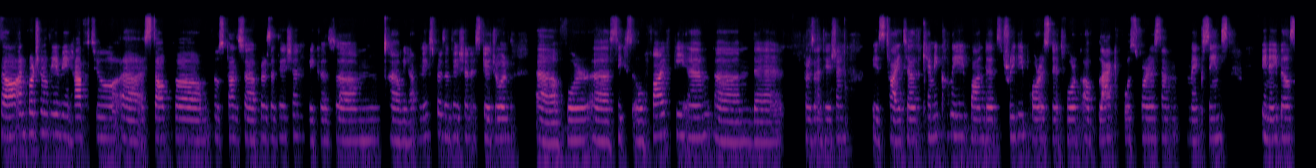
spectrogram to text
So unfortunately, we have to uh, stop um, Ozkan's uh, presentation because um, uh, we have next presentation scheduled uh, for 6.05 uh, p.m. Um, the presentation is titled Chemically Bonded 3D Porous Network of Black Phosphorus MXenes Enables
